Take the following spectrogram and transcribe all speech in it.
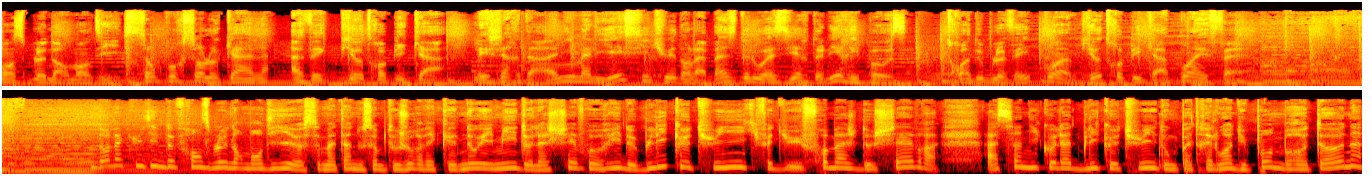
France Bleu Normandie, 100% local avec Biotropica, les jardins animaliers situés dans la base de loisirs de l'Iripose. www.biotropica.fr Dans la cuisine de France Bleu Normandie, euh, ce matin, nous sommes toujours avec Noémie de la chèvrerie de Bliquetuis qui fait du fromage de chèvre à Saint-Nicolas de Bliquetuis, donc pas très loin du pont de Bretonne.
